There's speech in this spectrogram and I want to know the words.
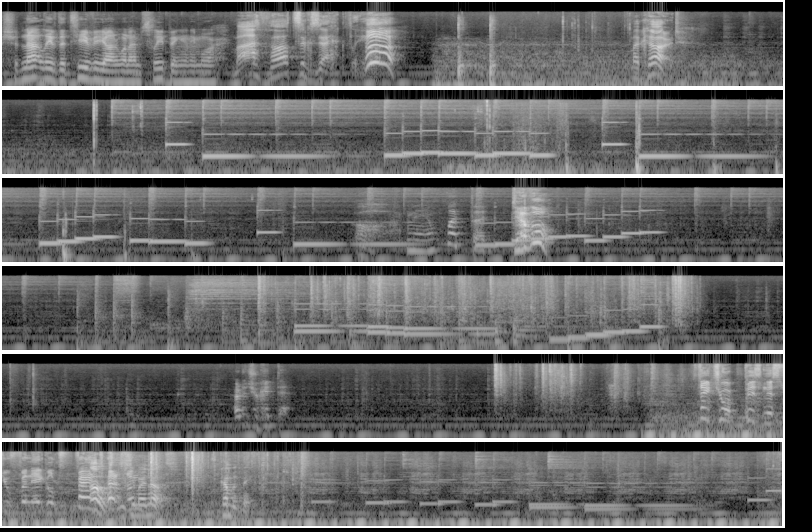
I should not leave the TV on when I'm sleeping anymore. My thoughts exactly. Ah! My card. Oh, man, what the devil? How did you get that? State your business, you finagled Oh, you see my notes. Come with me.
